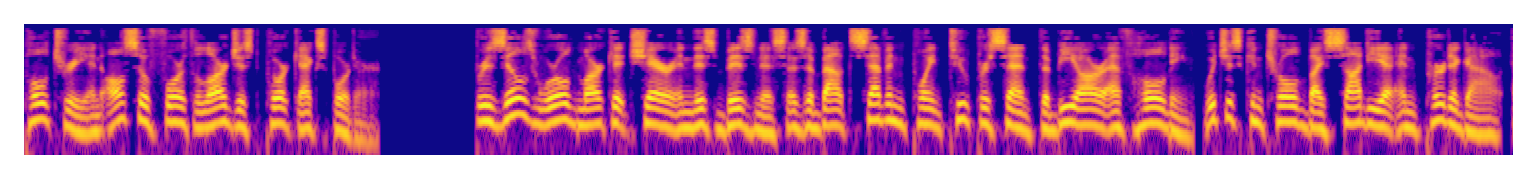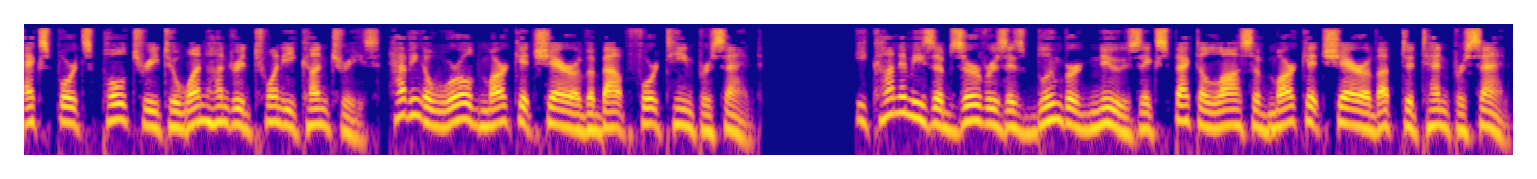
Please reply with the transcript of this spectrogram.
poultry and also fourth largest pork exporter. Brazil's world market share in this business is about 7.2% The BRF holding, which is controlled by Sadia and Perdigão, exports poultry to 120 countries, having a world market share of about 14%. Economies observers as Bloomberg News expect a loss of market share of up to 10%.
